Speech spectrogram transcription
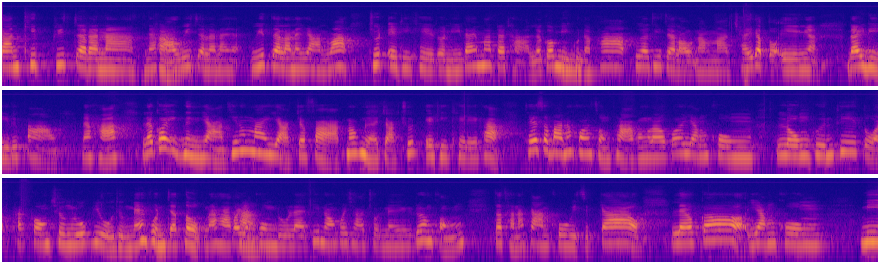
การคิดพิจารณานะคะค่ะวิจารณาวิจารณญาณว่าชุด ATK ตัวนี้ได้มาตรฐาน แล้วก็มีอืมคุณภาพเพื่อที่จะเรานำมาใช้กับตัวเองเนี่ยได้ดีหรือเปล่านะคะ แล้วก็อีกหนึ่งอย่างที่น้องไมค์อยากจะฝากนอกเหนือจากชุด ATK ค่ะ เทศบาลนครสงขลาของเราก็ยังคงลงพื้นที่ตรวจคัดกรองเชิงลุกอยู่ถึงแม้ฝนจะตกนะคะ ก็ยังค่ะคงดูแลพี่น้องประชาชนในเรื่องของสถานการณ์โควิด -19 แล้วก็ยังคงมี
